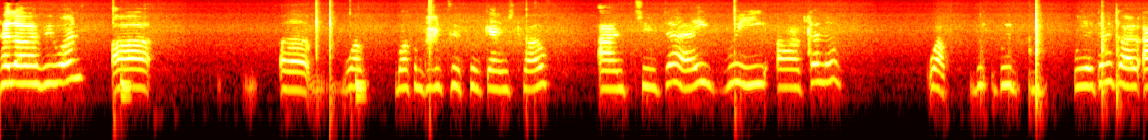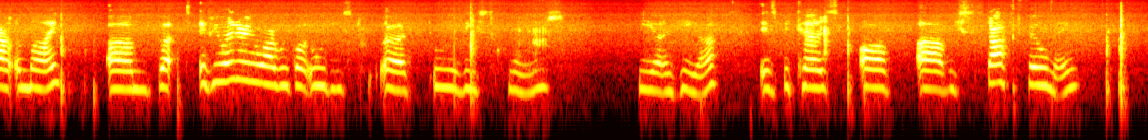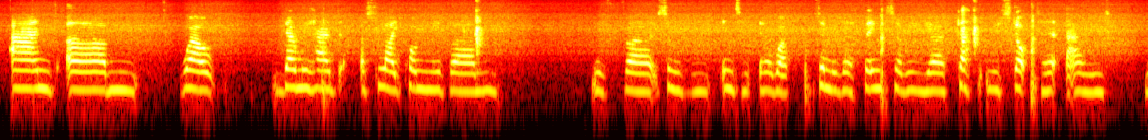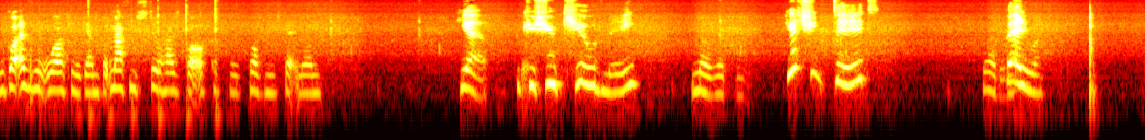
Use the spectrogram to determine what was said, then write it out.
Hello, everyone. Uh, uh, well, welcome back to Cool Games 12. And today we are gonna, well, we we we are gonna go out and mine. Um, but if you're wondering why we've got all these uh all of these tools here and here, is because of uh we started filming and um, well, then we had a slight problem with um, with uh, some of the inter- uh, well, some of the things, so we uh, we stopped it and we got everything working again. But Matthew still has got a couple of problems getting on. Yeah, because you killed me. No, I didn't. Yes, you did. No, I didn't. But anyway,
